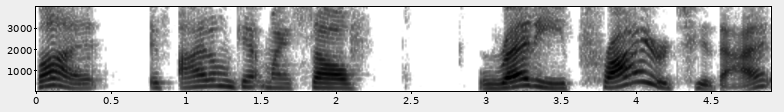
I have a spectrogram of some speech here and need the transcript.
But if I don't get myself ready prior to that,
